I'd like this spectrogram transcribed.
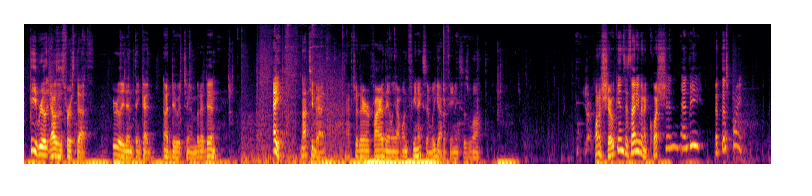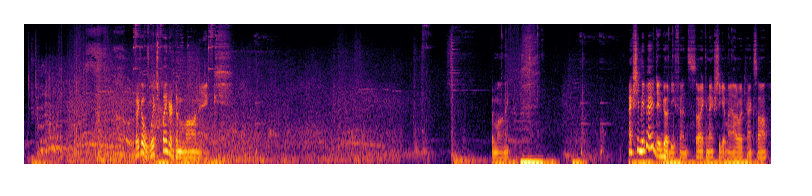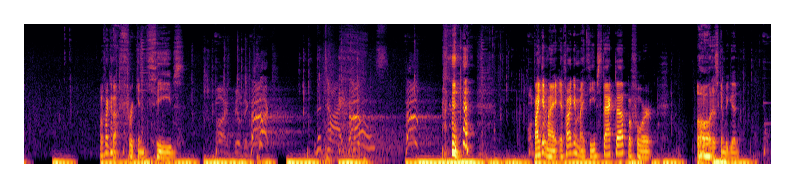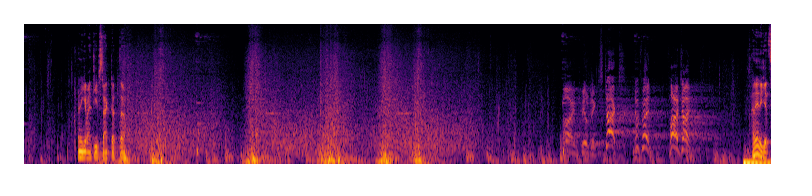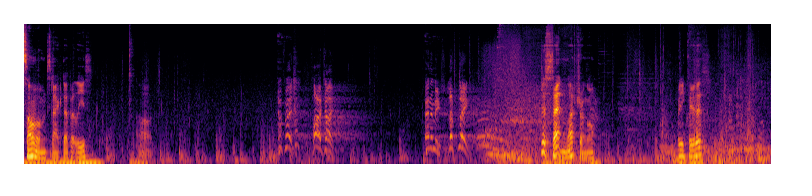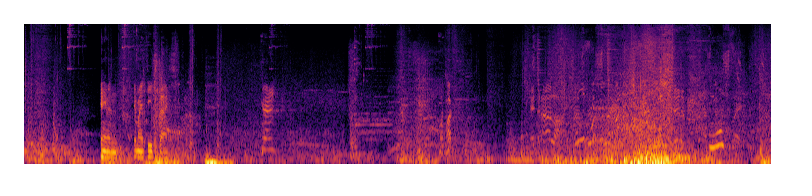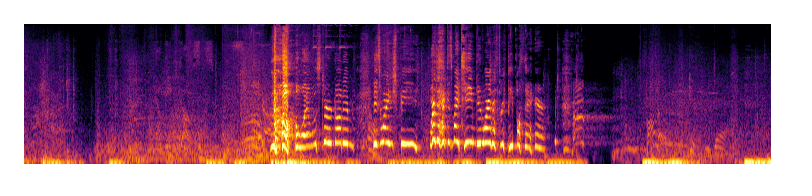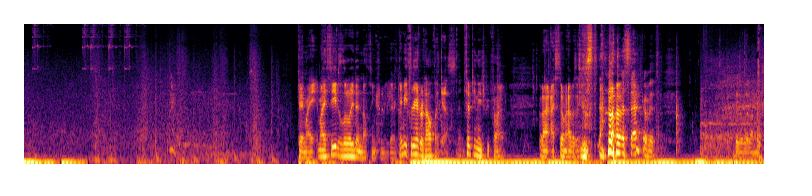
He really, that was his first death. He really didn't think I'd, I'd do it to him, but I did. Hey, not too bad. After their fire, they only got one Phoenix, and we got a Phoenix as well. One of Shogun's? Is that even a question, NB? At this point? Do I go Witchblade or Demonic? Demonic. Actually, maybe I do go defense, so I can actually get my auto attacks off. What if I got a freaking Thieves? I'm building stacks. The tide calls. If I get my if I get my thieves stacked up before, oh, this is gonna be good. I need to get my thieves stacked up though. I'm building stacks. Defend. Fire time. I need to get some of them stacked up at least. Defend. Fire time. Enemies left lane. Just set in left jungle. You clear this? Can't even get my thief stacks. No, I almost turned on him. He's 1 HP. Where the heck is my team, dude? Why are there three people there? Okay, my, my thieves literally did nothing for me there. Gave me 300 health, I guess. 15 HP 5. But I, I still don't have a don't have a stack of it. There's a lid on this.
